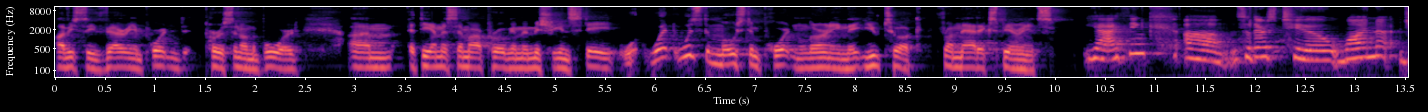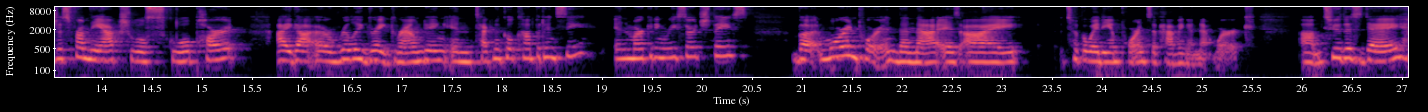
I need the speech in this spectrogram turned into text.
obviously a very important person on the board um, at the MSMR program in Michigan State. What was the most important learning that you took from that experience? Yeah, I think um, so. There's two. One, just from the actual school part, I got a really great grounding in technical competency in the marketing research space but more important than that is I took away the importance of having a network. Um, to this day,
